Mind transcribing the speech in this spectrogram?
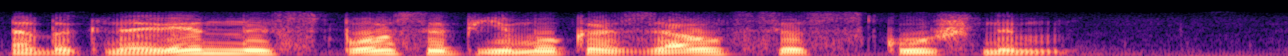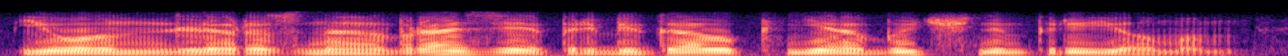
Обыкновенный способ ему казался скучным, и он для разнообразия прибегал к необычным приемам —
